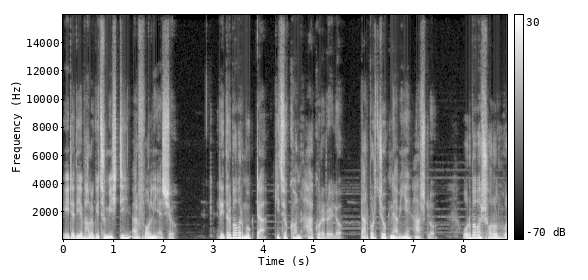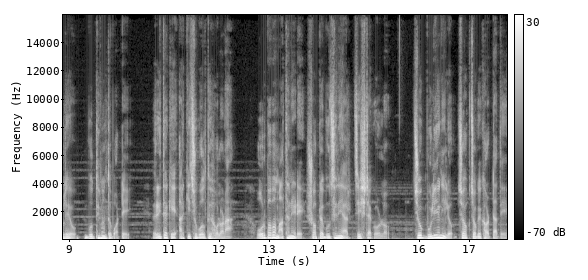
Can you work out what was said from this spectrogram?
এটা দিয়ে ভালো কিছু মিষ্টি আর ফল নিয়ে এসো। রীতার বাবার মুখটা কিছুক্ষণ হা করে রইল। তারপর চোখ নামিয়ে হাসল। ওর বাবা সরল হলেও বুদ্ধিমান তো বটে। রিতাকে আর কিছু বলতে হলো না। ওর বাবা মাথা নেড়ে সবটা বুঝে নেয়ার চেষ্টা করল। চোখ বুলিয়ে নিল চকচকে ঘরটাতে।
